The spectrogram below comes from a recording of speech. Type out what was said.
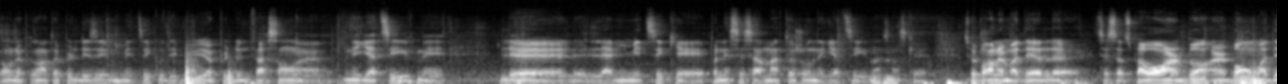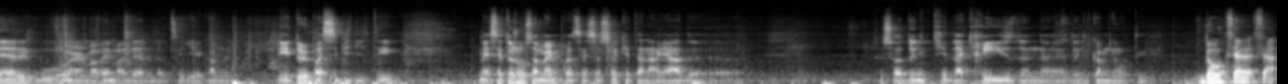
on a présenté un peu le désir mimétique au début, un peu d'une façon euh, négative, mais le, la mimétique est pas nécessairement toujours négative, dans le mhm. sens que tu peux prendre un modèle, euh, c'est ça, tu peux avoir un bon, un bon modèle ou un mauvais modèle. Il y a comme les deux possibilités. Mais c'est toujours ce même processus qui est en arrière de, ça, de la crise d'une communauté. Donc, ça, ça,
